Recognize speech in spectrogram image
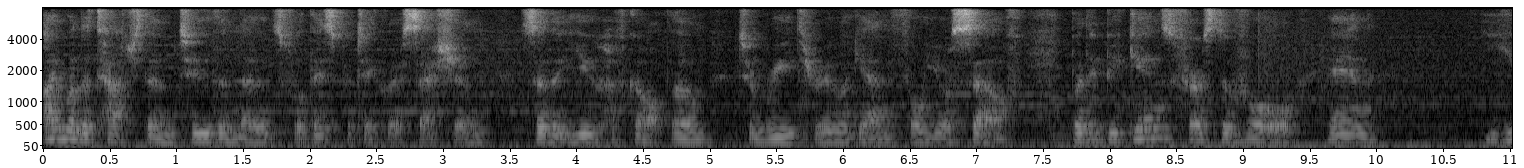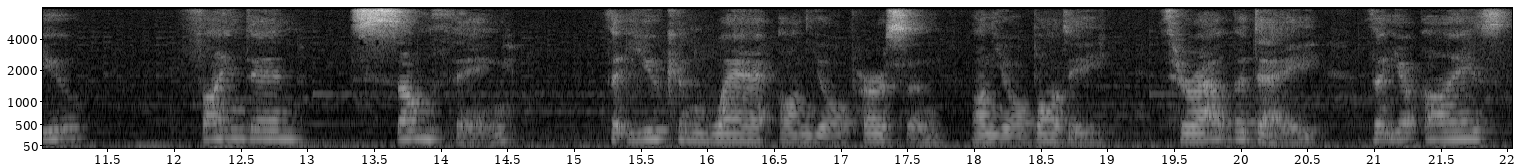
I will attach them to the notes for this particular session so that you have got them to read through again for yourself. But it begins first of all in you finding something that you can wear on your person, on your body throughout the day that your eyes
